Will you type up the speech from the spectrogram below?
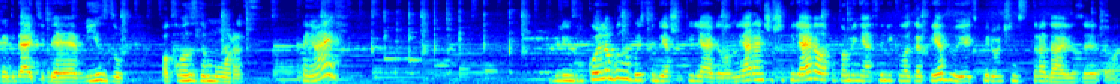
когда тебя я вижу по Коздеморос. Понимаешь? Блин, прикольно было бы, если бы я шепелявила. Но я раньше шепелявила, потом меня отвели к логопеду, и я теперь очень страдаю из-за этого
